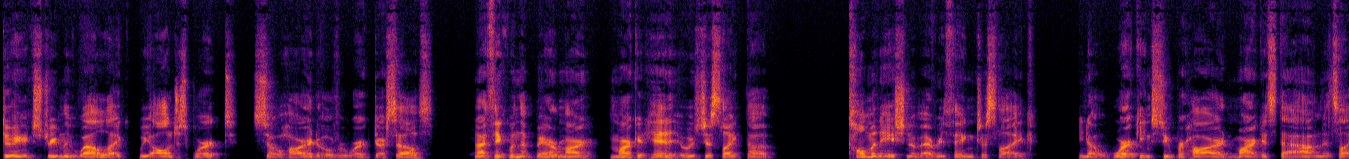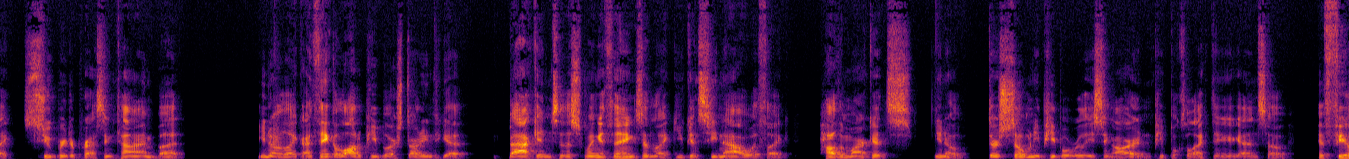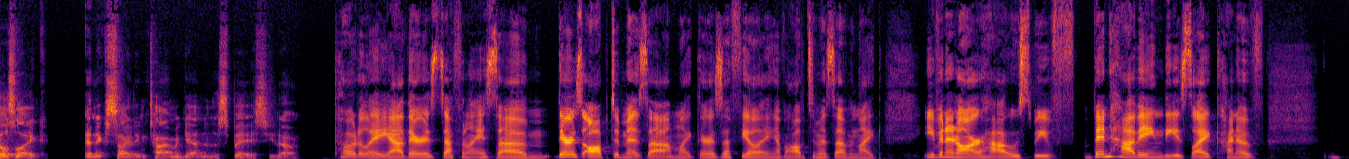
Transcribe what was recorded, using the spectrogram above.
doing extremely well, like we all just worked so hard, overworked ourselves. And I think when the bear mar- market hit, it was just like the culmination of everything just like, you know, working super hard, markets down. It's like super depressing time, but you know, like I think a lot of people are starting to get back into the swing of things and like you can see now with like how the markets, you know, there's so many people releasing art and people collecting again. So it feels like an exciting time again in the space, you know. Totally. Yeah. There is definitely some, there's optimism. Like, there's a feeling of optimism. And, like, even in our house, we've been having these, like, kind of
